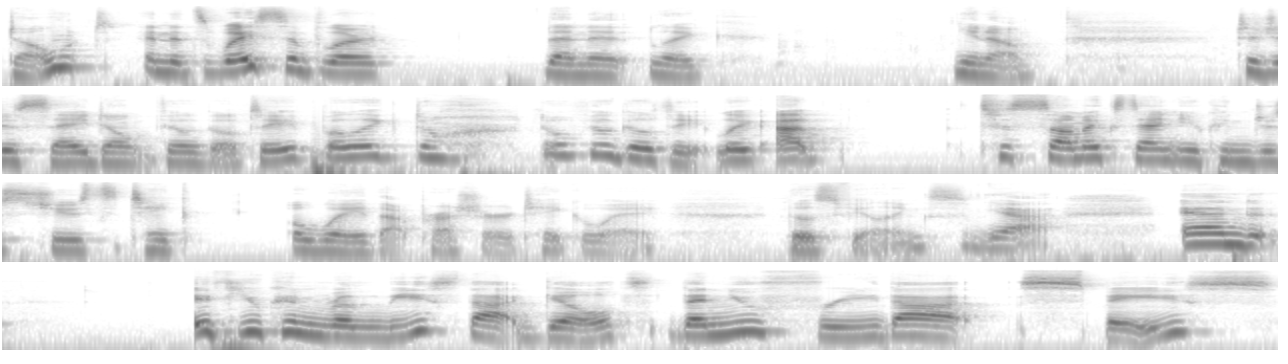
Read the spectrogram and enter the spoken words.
don't. And it's way simpler than it, like, you know, to just say don't feel guilty, but like, don't don't feel guilty. Like, at to some extent, you can just choose to take away that pressure, take away those feelings. Yeah. And if you can release that guilt, then you free that space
